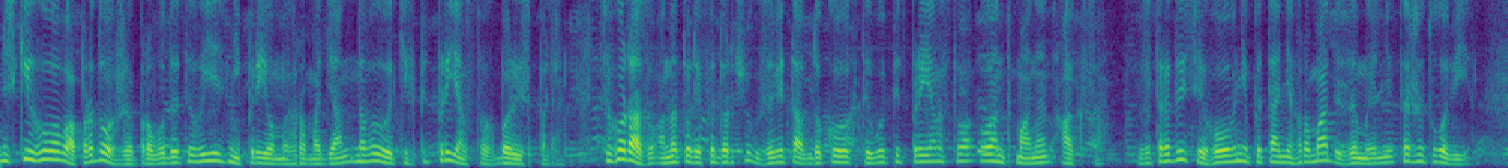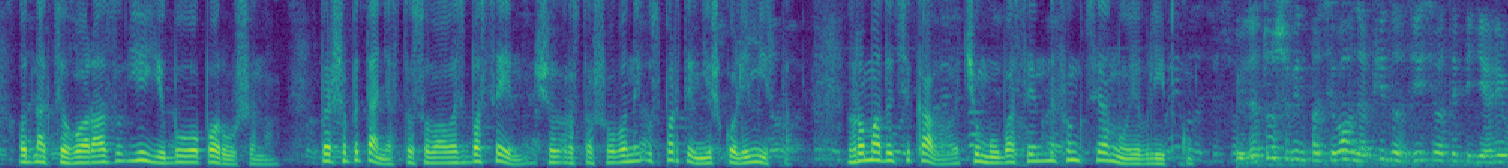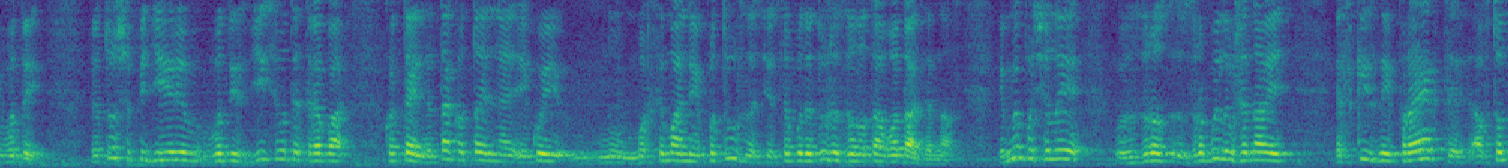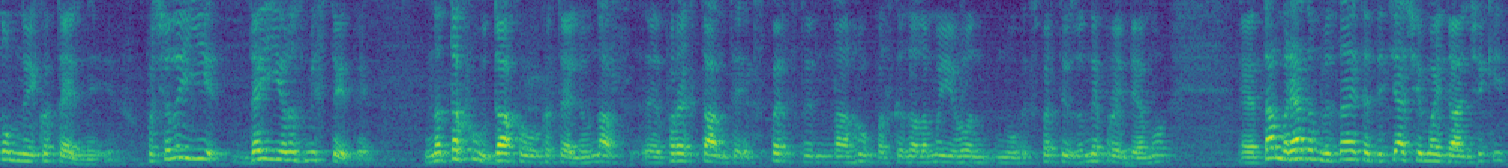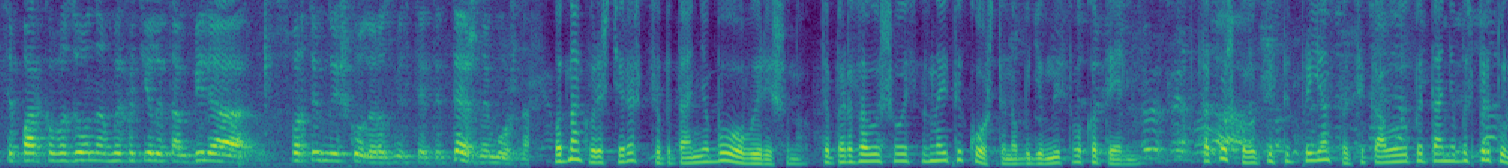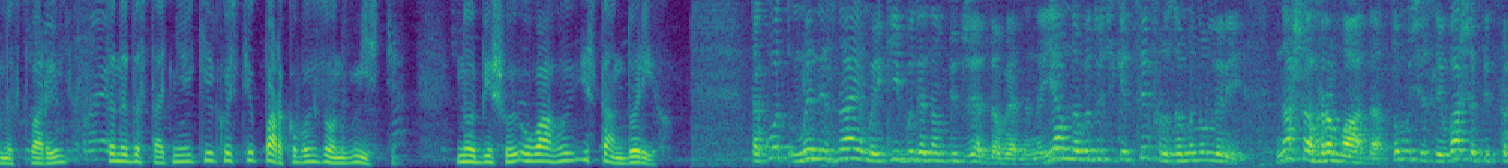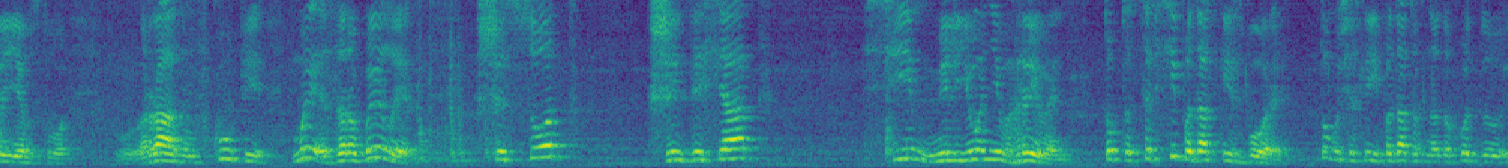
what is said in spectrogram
Міський голова продовжує проводити виїзні прийоми громадян на великих підприємствах Борисполя. Цього разу Анатолій Федорчук завітав до колективу підприємства Ландманен Акса. За традицією, головні питання громади земельні та житлові. Однак цього разу її було порушено. Перше питання стосувалось басейну, що розташований у спортивній школі міста. Громаду цікавило, чому басейн не функціонує влітку. Для того, щоб він працював, необхідно здійснювати підігрів води. Для того, щоб підігрів води здійснювати, треба котельня. Та котельня, якої ну, максимальної потужності, це буде дуже золота вода для нас. І ми почали зробили вже навіть ескізний проект автономної котельні. Почали її, де її розмістити. На даху, дахову котельню, у нас е, проєктанти, експертна група сказала, ми його ну, експертизу не пройдемо. Е, Там рядом, ви знаєте, дитячі майданчики, це паркова зона. Ми хотіли там біля спортивної школи розмістити, теж не можна. Однак, врешті-решт, це питання було вирішено. Тепер залишилось знайти кошти на будівництво котельні. Також колектив підприємства цікавили питання безпритульних тварин та недостатньої кількості паркових зон в місті. Не обійшли увагою і стан доріг. Так от ми не знаємо, який буде нам бюджет доведений. Я вам наведу тільки цифру за минулий рік. Наша громада, в тому числі ваше підприємство, разом вкупі, ми заробили 667 мільйонів гривень. Тобто це всі податки і збори, в тому числі і податок на доходу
